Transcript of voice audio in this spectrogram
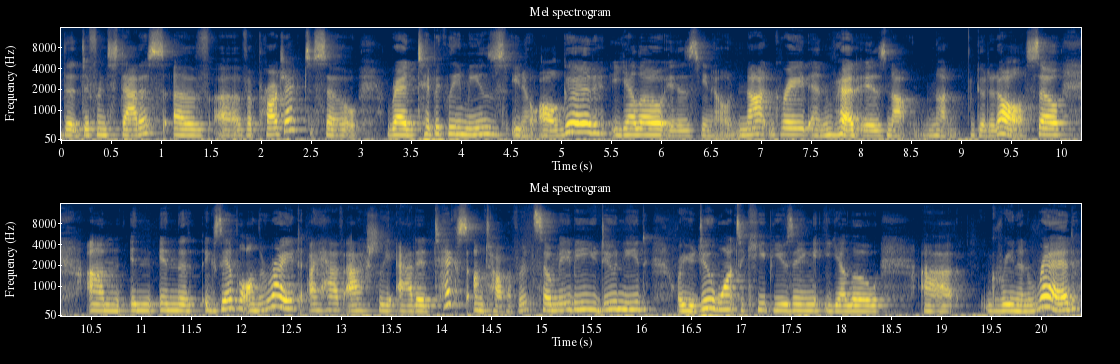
the different status of, of a project. So red typically means, you know, all good, yellow is, you know, not great, and red is not, not good at all. So um, in, in the example on the right, I have actually added text on top of it. So maybe you do need, or you do want to keep using yellow, uh, green, and red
